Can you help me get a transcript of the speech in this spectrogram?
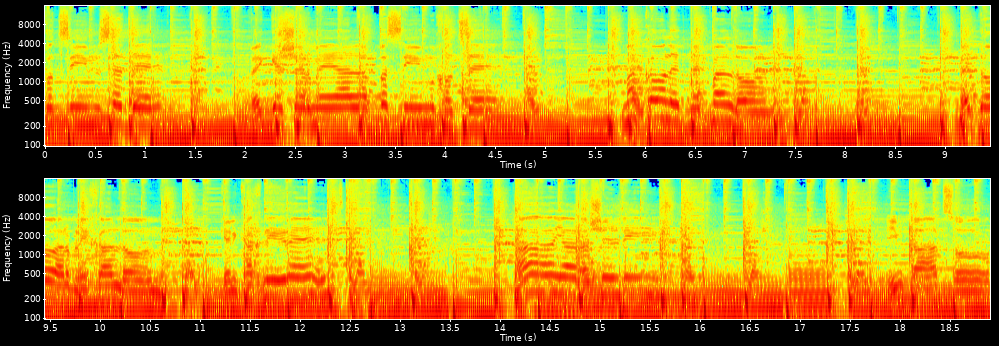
חוצים שדה, וגשר מעל הפסים חוצה, מכולת בית מלון, בדואר בלי חלון, כן כך נראית העיירה שלי. אם תעצור,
